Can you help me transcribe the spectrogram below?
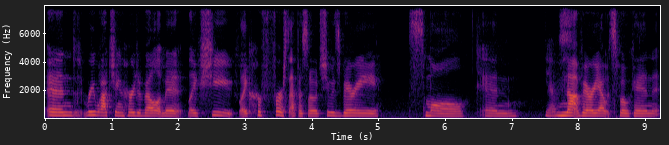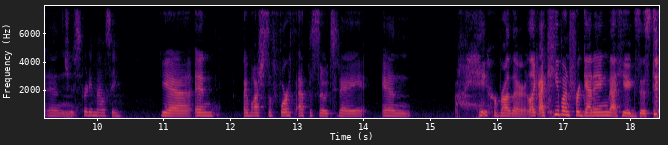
And rewatching her development, like she, like her first episode, she was very small and yes not very outspoken, and she's pretty mousy Yeah, and I watched the fourth episode today, and I hate her brother. Like I keep on forgetting that he existed.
